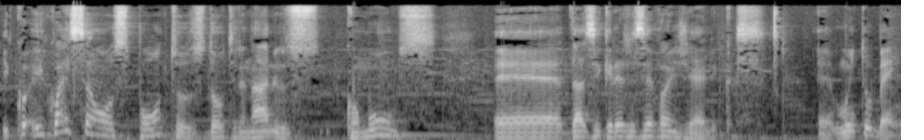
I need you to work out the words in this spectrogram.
E, qu- e quais são os pontos doutrinários comuns é, das igrejas evangélicas? É, muito bem.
